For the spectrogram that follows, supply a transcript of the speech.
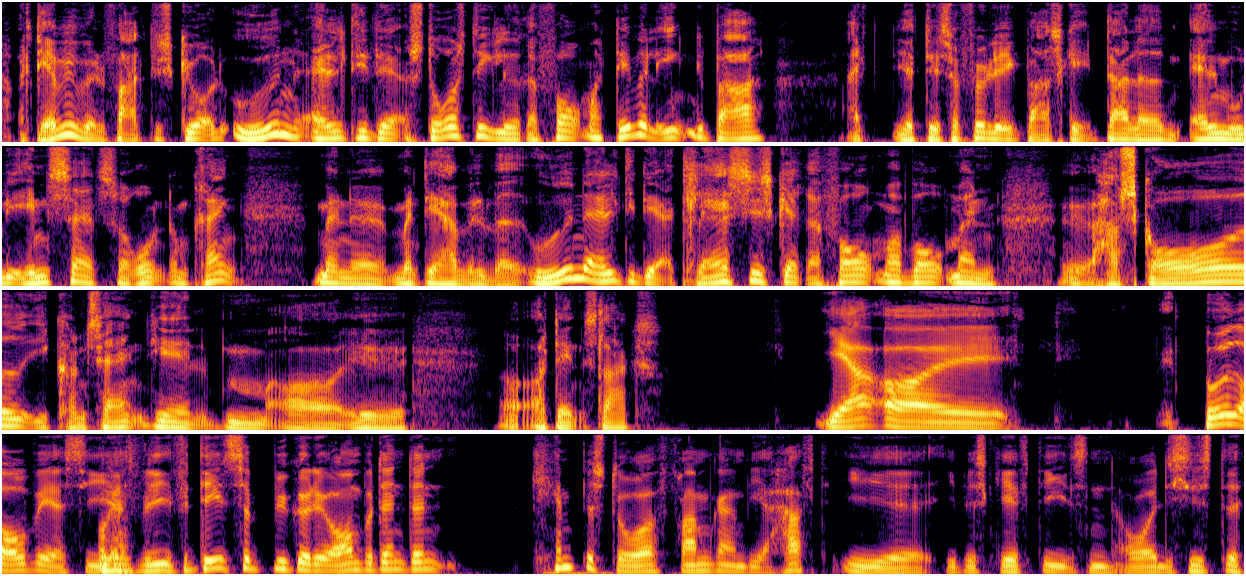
Og det har vi vel faktisk gjort uden alle de der storstilede reformer. Det er vel egentlig bare at, ja, det er selvfølgelig ikke bare sket. Der er lavet alle mulige indsatser rundt omkring, men, øh, men det har vel været uden alle de der klassiske reformer, hvor man øh, har skåret i kontanthjælpen og, øh, og, og den slags. Ja, og øh, både og vil jeg sige. Okay. Altså, fordi, for det så bygger det oven på den, den kæmpe store fremgang, vi har haft i, øh, i beskæftigelsen over de sidste,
